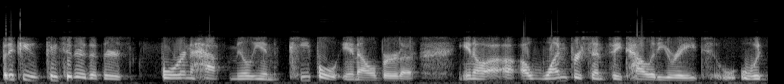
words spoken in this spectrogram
But if you consider that there's four and a half million people in Alberta, you know, a one percent fatality rate would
